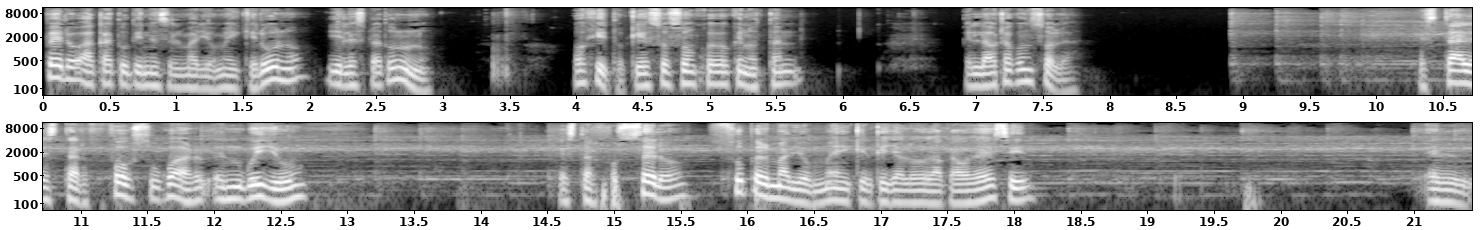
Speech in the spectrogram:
Pero acá tú tienes el Mario Maker 1 y el Splatoon 1. Ojito, que esos son juegos que no están en la otra consola. Está el Star Fox War en Wii U. Star Fox Zero. Super Mario Maker, que ya lo acabo de decir. El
